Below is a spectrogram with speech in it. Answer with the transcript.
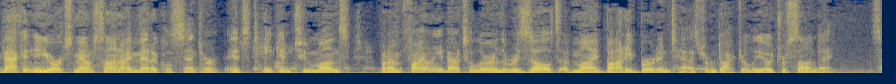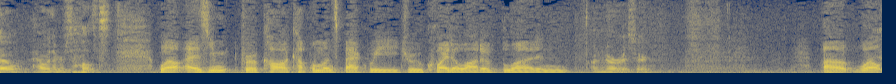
Back at New York's Mount Sinai Medical Center, it's taken two months, but I'm finally about to learn the results of my body burden test from Dr. Leo Trasande. So, how are the results? Well, as you recall, a couple months back we drew quite a lot of blood, and I'm nervous here. uh, well,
